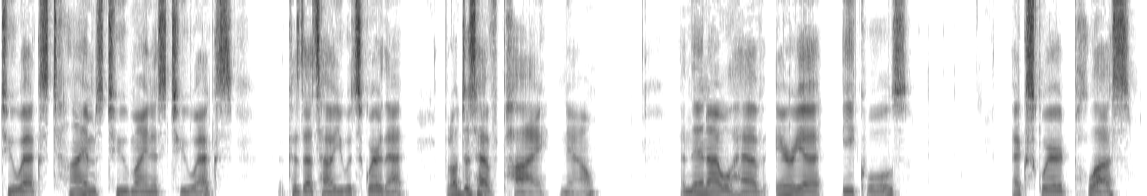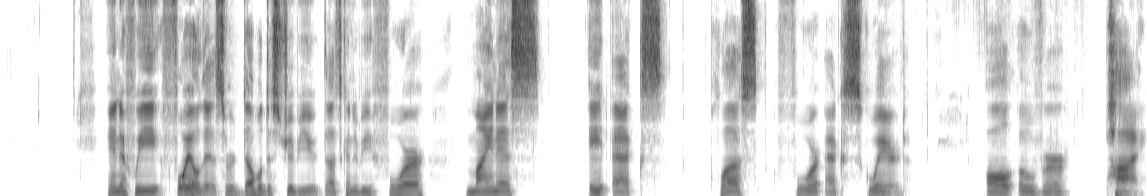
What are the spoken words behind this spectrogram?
2x times 2 minus 2x, because that's how you would square that. But I'll just have pi now. And then I will have area equals x squared plus, and if we FOIL this or double distribute, that's going to be 4 minus 8x plus 4x squared all over pi.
